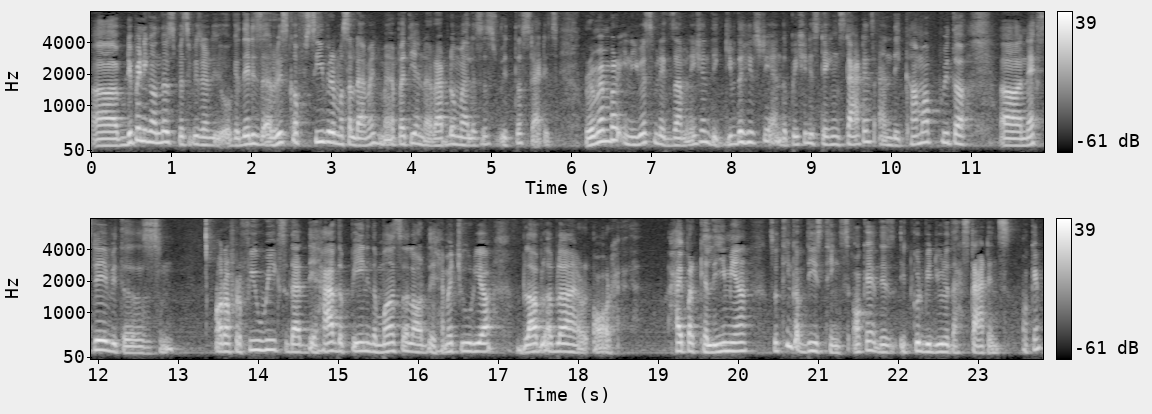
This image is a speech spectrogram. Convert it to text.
Uh, depending on the specific okay there is a risk of severe muscle damage myopathy and rhabdomyolysis with the statins. Remember in usmle examination they give the history and the patient is taking statins and they come up with a uh, next day with a or after a few weeks that they have the pain in the muscle or the hematuria blah blah blah or, or hyperkalemia. So think of these things okay? This it could be due to the statins okay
